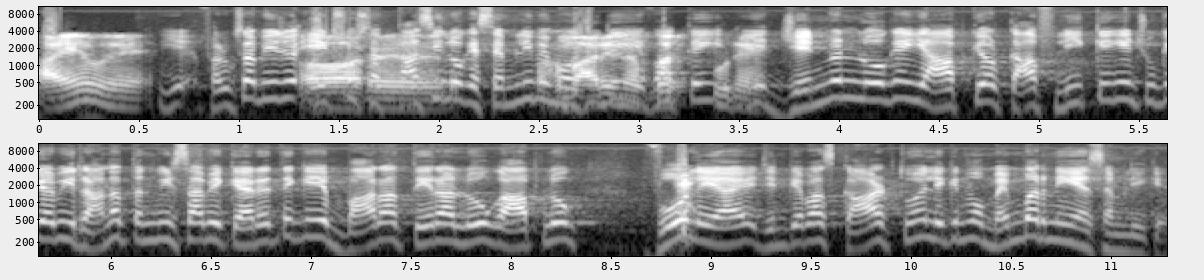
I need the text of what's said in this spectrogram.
आए हुए हैं। ये फरूख साहब ये जो एक सौ सत्तासी लोग असेंबली में मौजूद हैं ये वाकई ये जेनवन लोग हैं या आपके और काफ लीग के हैं चूँकि अभी राना तनवीर साहब ये कह रहे थे कि ये बारह तेरह लोग आप लोग वो ले आए जिनके पास कार्ड तो हैं लेकिन वो मेंबर नहीं है असेंबली के।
